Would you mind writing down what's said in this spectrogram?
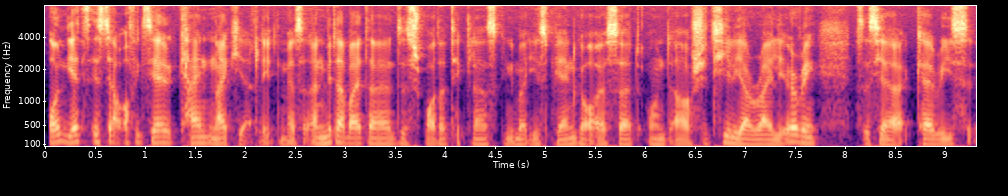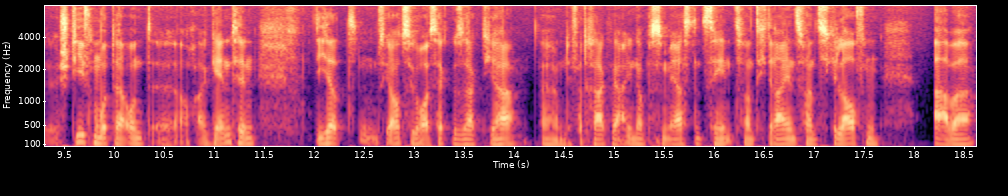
Und jetzt ist er auch offiziell kein Nike-Athlet mehr. Es hat ein Mitarbeiter des Sportartiklers gegenüber ESPN geäußert und auch Shatilia Riley Irving, das ist ja Kyries Stiefmutter und äh, auch Agentin, die hat sich auch zu geäußert gesagt, ja, äh, der Vertrag wäre eigentlich noch bis zum 1.10.2023 gelaufen, aber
